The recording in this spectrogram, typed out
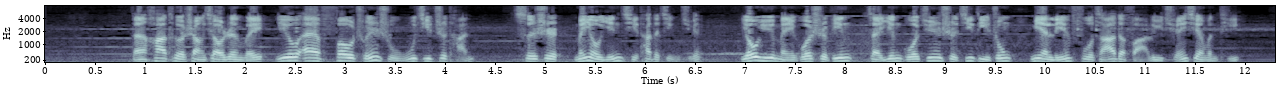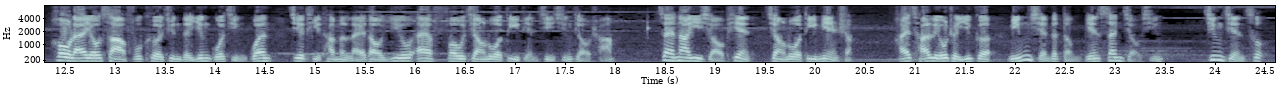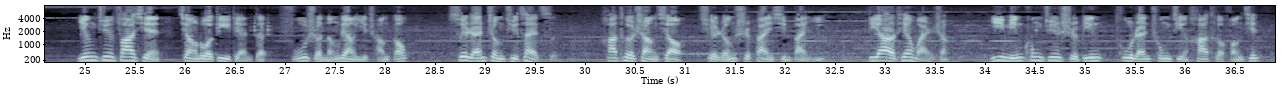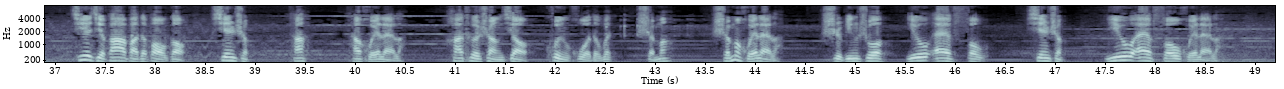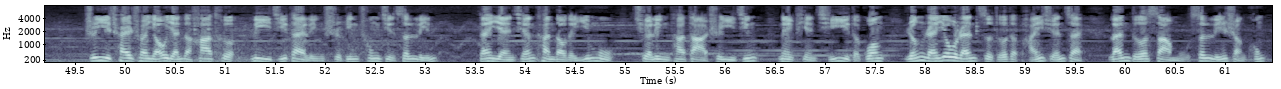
但哈特上校认为 UFO 纯属无稽之谈，此事没有引起他的警觉。由于美国士兵在英国军事基地中面临复杂的法律权限问题，后来由萨福克郡的英国警官接替他们来到 UFO 降落地点进行调查。在那一小片降落地面上，还残留着一个明显的等边三角形。经检测，英军发现降落地点的辐射能量异常高。虽然证据在此。哈特上校却仍是半信半疑。第二天晚上，一名空军士兵突然冲进哈特房间，结结巴巴的报告：“先生，他他回来了。”哈特上校困惑地问：“什么？什么回来了？”士兵说：“UFO，先生，UFO 回来了。”执意拆穿谣言的哈特立即带领士兵冲进森林。但眼前看到的一幕却令他大吃一惊，那片奇异的光仍然悠然自得地盘旋在兰德萨姆森林上空，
